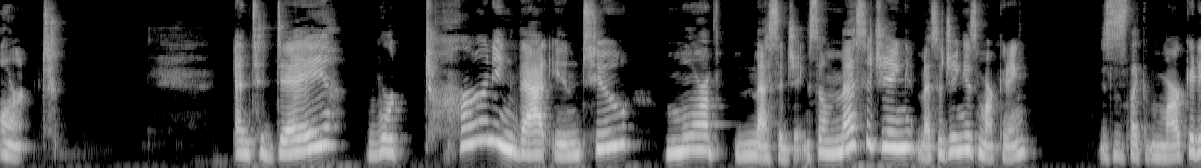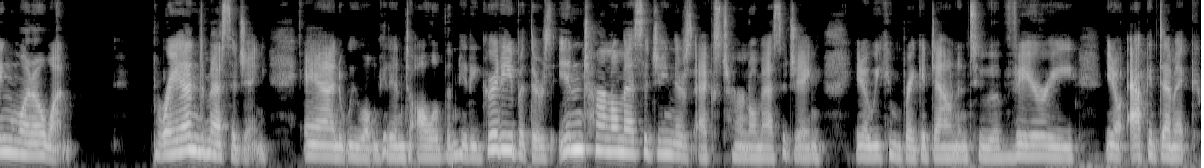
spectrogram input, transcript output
aren't. And today we're turning that into more of messaging. So, messaging, messaging is marketing. This is like marketing 101 brand messaging. And we won't get into all of the nitty gritty, but there's internal messaging, there's external messaging. You know, we can break it down into a very, you know, academic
